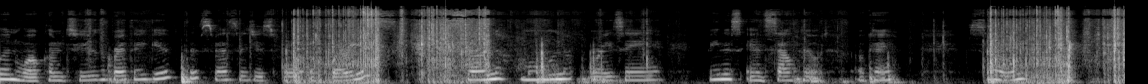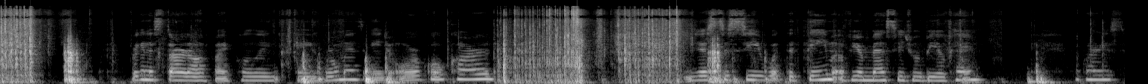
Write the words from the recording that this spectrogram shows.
and welcome to the birthday gift. This message is for Aquarius, Sun, Moon, Rising, Venus, and South Node. Okay, so we're going to start off by pulling a Romance Angel Oracle card just to see what the theme of your message will be. Okay, Aquarius.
